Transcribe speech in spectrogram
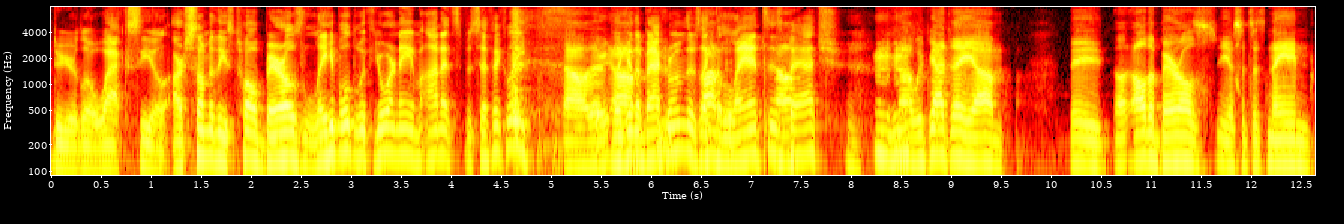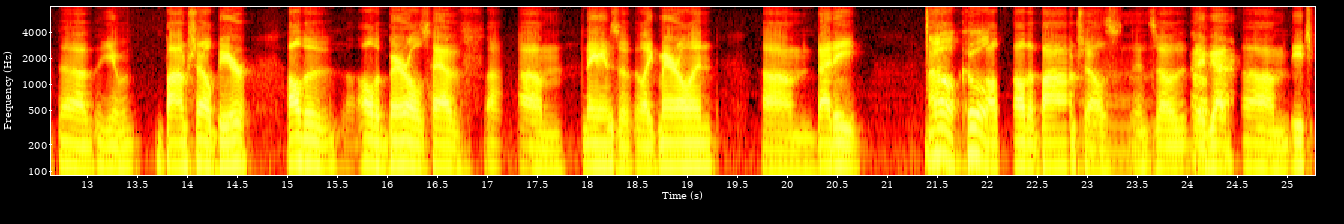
do your little wax seal. Are some of these twelve barrels labeled with your name on it specifically? No, there- Like in the um, back room, there's like the um, Lance's no. batch. Mhm. No, we've got the um, the uh, all the barrels. You know, since it's named uh, you know bombshell beer, all the all the barrels have uh, um, names of like Marilyn, um, Betty, Oh, cool. all, all the bombshells, and so they've got um, each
